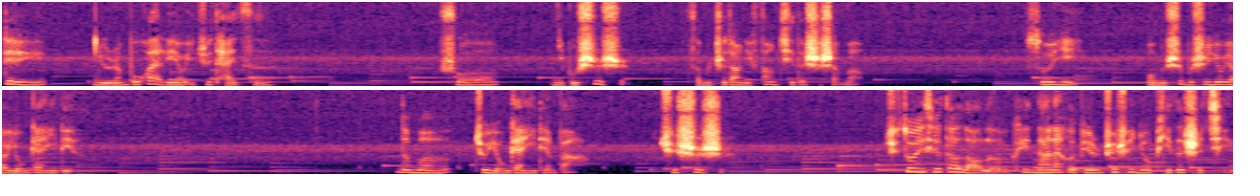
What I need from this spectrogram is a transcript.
电影《女人不坏》里有一句台词，说：“你不试试，怎么知道你放弃的是什么？”所以，我们是不是又要勇敢一点？那么就勇敢一点吧。去试试，去做一些到老了可以拿来和别人吹吹牛皮的事情，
